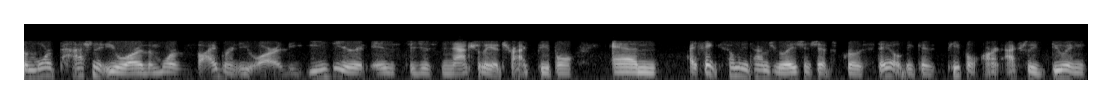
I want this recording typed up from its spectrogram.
the more passionate you are, the more vibrant you are, the easier it is to just naturally attract people. And I think so many times relationships grow stale because people aren't actually doing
